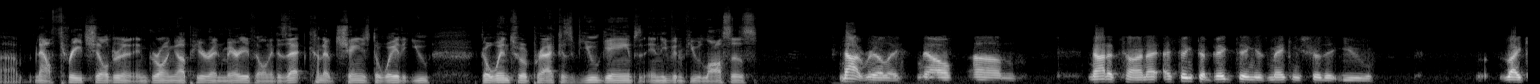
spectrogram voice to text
um, now three children and growing up here in Maryville. I mean, does that kind of change the way that you go into a practice, view games, and even view losses? Not really. No, um, not a ton. I, I think the big thing is making sure that you, like,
